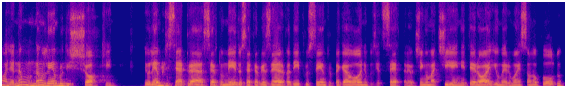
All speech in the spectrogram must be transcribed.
Olha, não, não lembro de choque. Eu lembro de certa, certo medo, certa reserva de ir para o centro, pegar ônibus, etc. Eu tinha uma tia em Niterói e uma irmã em São Leopoldo,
